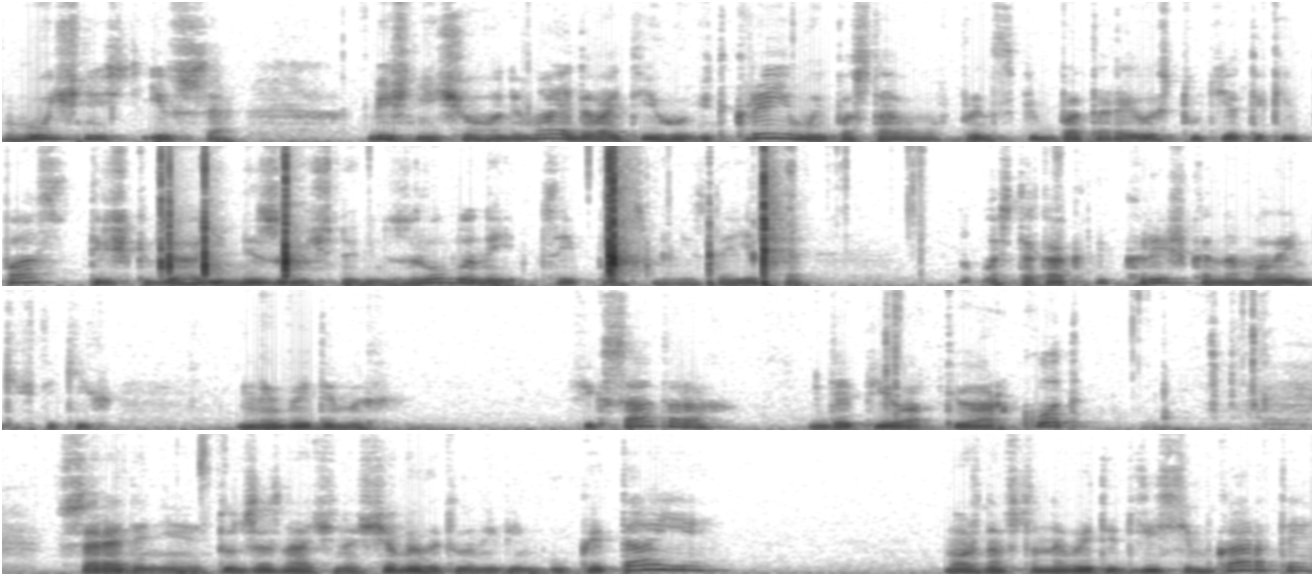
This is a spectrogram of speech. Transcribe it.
гучність і все. Більш нічого немає. Давайте його відкриємо і поставимо, в принципі, батарею. Ось тут є такий пас, трішки взагалі незручно він зроблений. Цей пас, мені здається. Ну, Ось така кришка на маленьких таких невидимих фіксаторах, де QR-код. Всередині тут зазначено, що виготовлений він у Китаї. Можна встановити дві сім-карти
